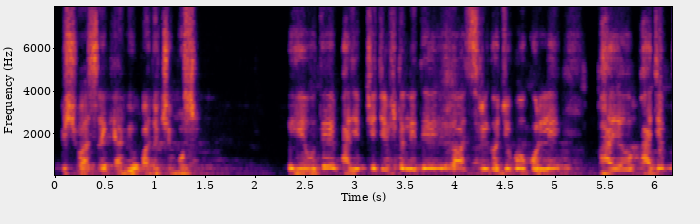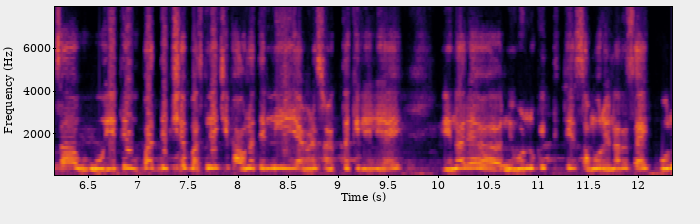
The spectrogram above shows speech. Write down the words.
विश्वास आहे की आम्ही उपाध्यक्ष बसू. हे होते भाजपचे ज्येष्ठ नेते श्री गजूभाऊ कोल्हे. भा- भाजपचा येथे उपाध्यक्ष बसण्याची भावना त्यांनी यावेळेस व्यक्त केलेली आहे. येणाऱ्या निवडणुकीत ते समोर येणारच आहे कोण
